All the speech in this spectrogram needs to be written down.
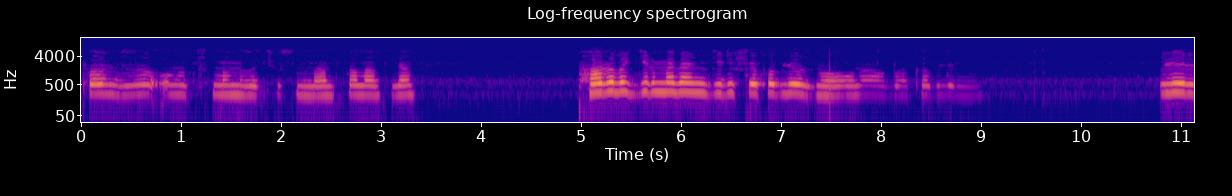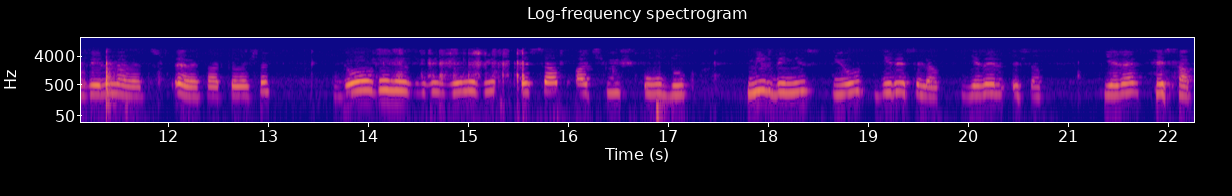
Paranızı unutmanız açısından falan filan. Paralı girmeden giriş yapabiliyoruz mu? Ona bakabilir miyim? İleri diyelim evet. Evet arkadaşlar. Gördüğünüz gibi yeni bir hesap açmış olduk. Mirdeniz diyor yerel hesap. Yerel hesap. Yerel hesap.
